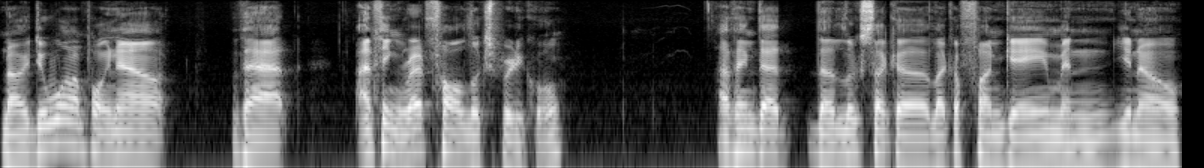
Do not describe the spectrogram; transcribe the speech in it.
Now, I do want to point out that I think Redfall looks pretty cool. I think that that looks like a like a fun game, and you know,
